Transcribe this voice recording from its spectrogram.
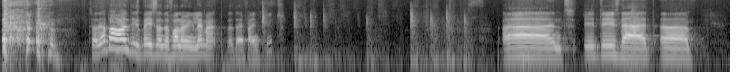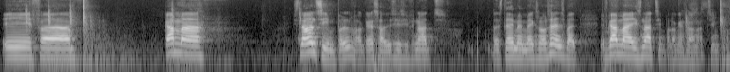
So the upper bound is based on the following lemma that I find cute. And it is that uh, if uh, gamma is non-simple, okay, so this is if not, the statement makes no sense, but if gamma is not simple, okay, so not simple,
